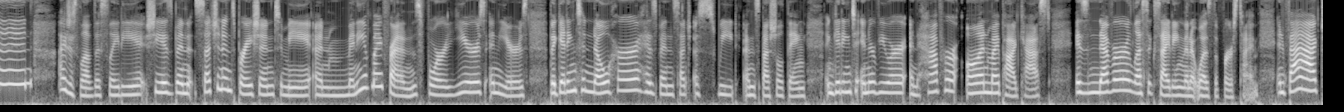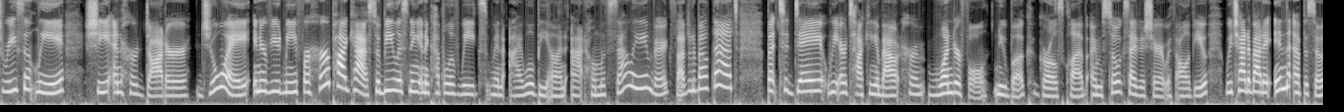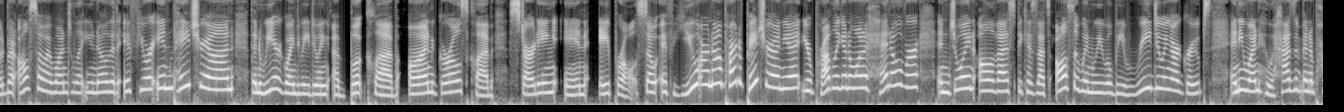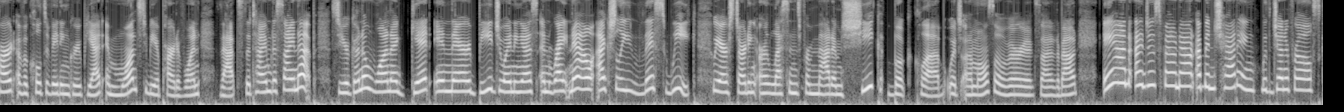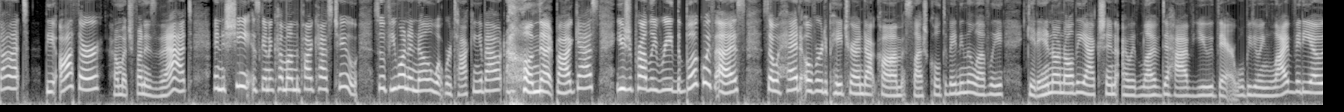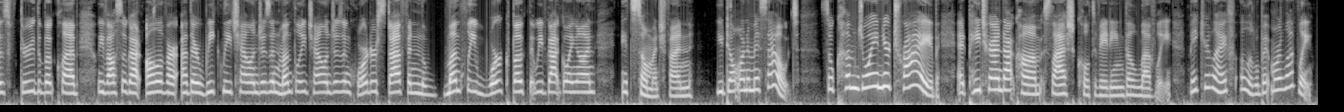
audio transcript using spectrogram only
I just love this lady. She has been such an inspiration to me and many of my friends for years and years, but getting to know her has been such a sweet and special thing. And getting to interview her and have her on my podcast is never less exciting than it was the first time. In fact, recently, she and her daughter, Joy, interviewed me for her podcast. So be listening in a couple of weeks when I will be on At Home with Sally. I'm very excited about that. But today, we are talking about her wonderful new book, Girls Club. I'm so excited to share it with all of you. We chat about it in the episode, but also I wanted to let you know that if you're in Patreon, then we are going to be doing a book club on Girls Club starting in April. So if you are not part of Patreon yet, you're probably going to want to head over and join all of us because that's also when we will be redoing our groups. Anyone who hasn't been a part of a cultivating group yet and wants to be a part of one, that's the time to sign up. So you're going to want to get in there, be joining us, and right now, actually, this week, we are starting our Lessons from Madame Chic book club, which I'm also very excited about. And I just found out I've been chatting with Jennifer L. Scott the author. How much fun is that? And she is going to come on the podcast too. So if you want to know what we're talking about on that podcast, you should probably read the book with us. So head over to patreon.com slash cultivating the lovely. Get in on all the action. I would love to have you there. We'll be doing live videos through the book club. We've also got all of our other weekly challenges and monthly challenges and quarter stuff and the monthly workbook that we've got going on. It's so much fun. You don't want to miss out. So come join your tribe at patreon.com slash cultivating the lovely. Make your life a little bit more lovely.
